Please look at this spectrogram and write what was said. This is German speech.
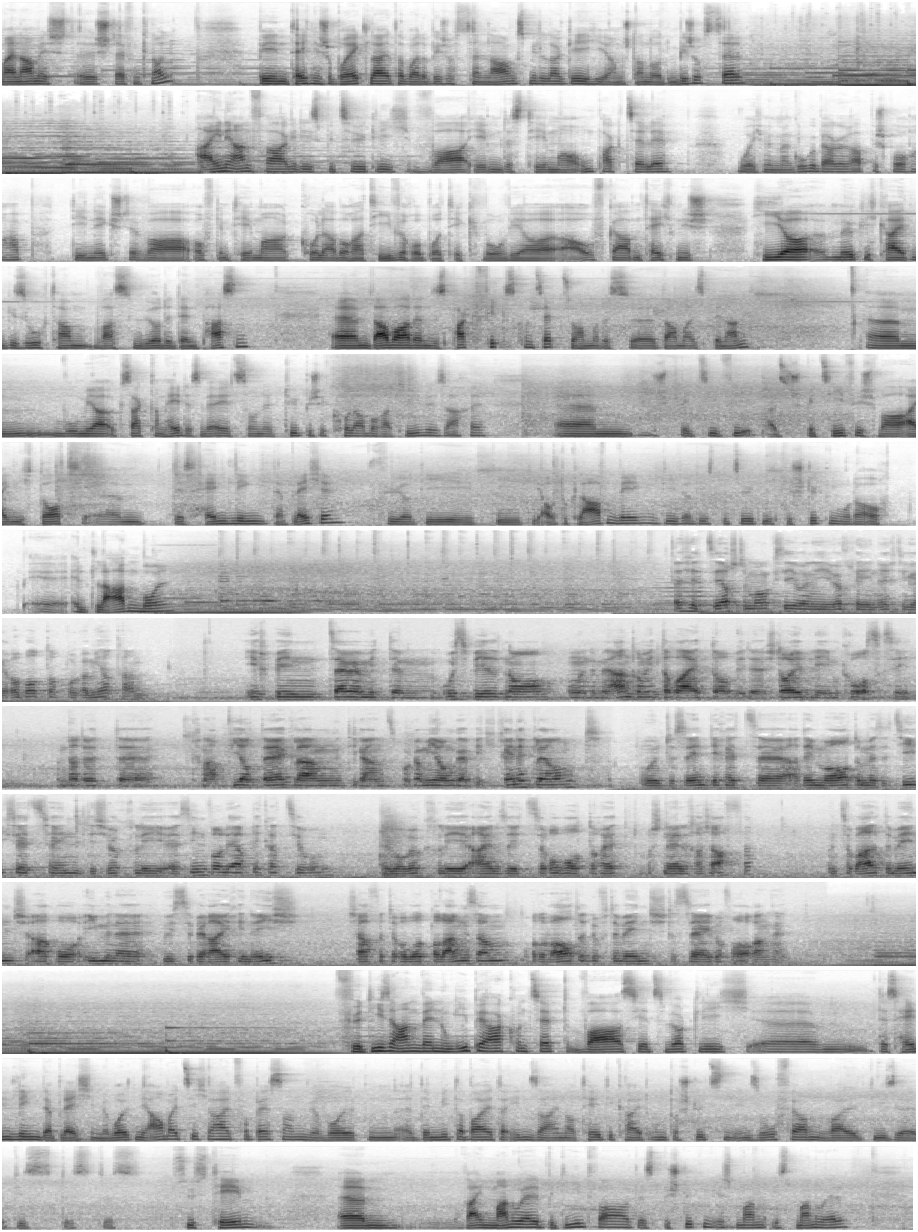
Mein Name ist äh, Steffen Knoll, bin technischer Projektleiter bei der Bischofszell Nahrungsmittel AG hier am Standort in Bischofszell. Eine Anfrage diesbezüglich war eben das Thema Umpackzelle, wo ich mit meinem Gugelberger gerade besprochen habe. Die nächste war auf dem Thema kollaborative Robotik, wo wir aufgabentechnisch hier Möglichkeiten gesucht haben, was würde denn passen. Ähm, da war dann das Pack-Fix-Konzept, so haben wir das äh, damals benannt, ähm, wo wir gesagt haben, hey, das wäre jetzt so eine typische kollaborative Sache. Ähm, spezifisch, also spezifisch war eigentlich dort ähm, das Handling der Bleche für die, die, die Autoklavenwegen, die wir diesbezüglich bestücken oder auch äh, entladen wollen. Das war das erste Mal, als ich wirklich einen richtigen Roboter programmiert habe. Ich bin zusammen mit dem Ausbildner und einem anderen Mitarbeiter bei der Stäubli im Kurs gewesen und habe dort äh, knapp vier Tage lang die ganze Programmierumgebung kennengelernt. Und schlussendlich jetzt äh, an dem Ort, wo wir uns Ziel gesetzt haben, ist wirklich eine sinnvolle Applikation, weil man wirklich einerseits einen Roboter hat, der schnell arbeiten kann und sobald der Mensch aber in einem gewissen Bereich ist, arbeitet der Roboter langsam oder wartet auf den Mensch, dass er eben Vorrang hat. Für diese Anwendung IPA-Konzept war es jetzt wirklich ähm, das Handling der Bleche. Wir wollten die Arbeitssicherheit verbessern, wir wollten äh, den Mitarbeiter in seiner Tätigkeit unterstützen, insofern, weil diese, das, das, das System ähm, rein manuell bedient war. Das Bestücken ist, man, ist manuell.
